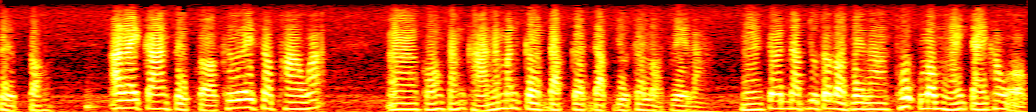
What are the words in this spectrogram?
สืบต่อ อะไรการสืบต่อคือไอ้สภาวะ อของสังขารนั้นมันเกิดดับเกิดดับอยู่ตลอดเวลาเกิดดับอยู่ตลอดเวลา ทุกลมหายใจเข้าออก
